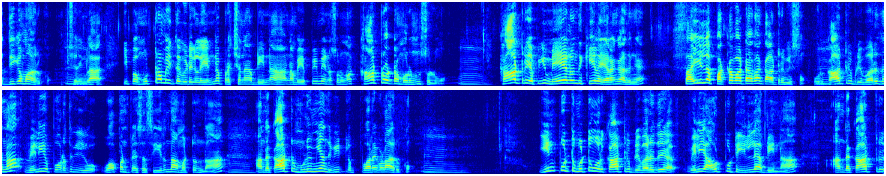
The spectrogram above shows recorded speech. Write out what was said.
அதிகமா இருக்கும். சரிங்களா? இப்போ முற்றம் வைத்த வீடுகளில் என்ன பிரச்சனை அப்படின்னா நம்ம எப்பயுமே என்ன சொல்லுவோம்னா காற்றோட்டம் வரும்னு சொல்லுவோம். காற்று எப்பயும் மேலேருந்து கீழே இறங்காதுங்க. சைடில் பக்கவாட்டாக தான் காற்று வீசும். ஒரு காற்று இப்படி வருதுன்னா வெளியே போகிறதுக்கு ஓப்பன் பிளேசஸ் இருந்தால் மட்டும்தான் அந்த காற்று முழுமையாக அந்த வீட்டில் பரவலாக இருக்கும். இன்புட் மட்டும் ஒரு காற்று இப்படி வருது வெளியே அவுட்புட் இல்லை அப்படின்னா அந்த காற்று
